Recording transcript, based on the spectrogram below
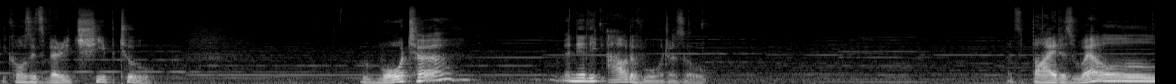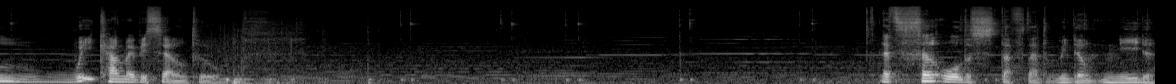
Because it's very cheap too. Water? We're nearly out of water, so Let's buy it as well. We can maybe sell too. Let's sell all the stuff that we don't need.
